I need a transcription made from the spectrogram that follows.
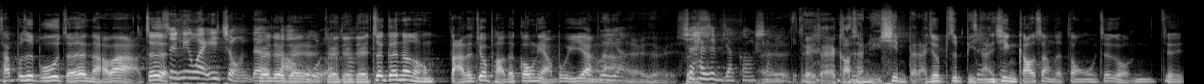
他不是不负责任的，好不好？这个是另外一种的对对对对对对，这跟那种打了就跑的公鸟不一样了，对对，所以还是比较高尚一点。对对，高尚。女性本来就是比男性高尚的动物，这个我们这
